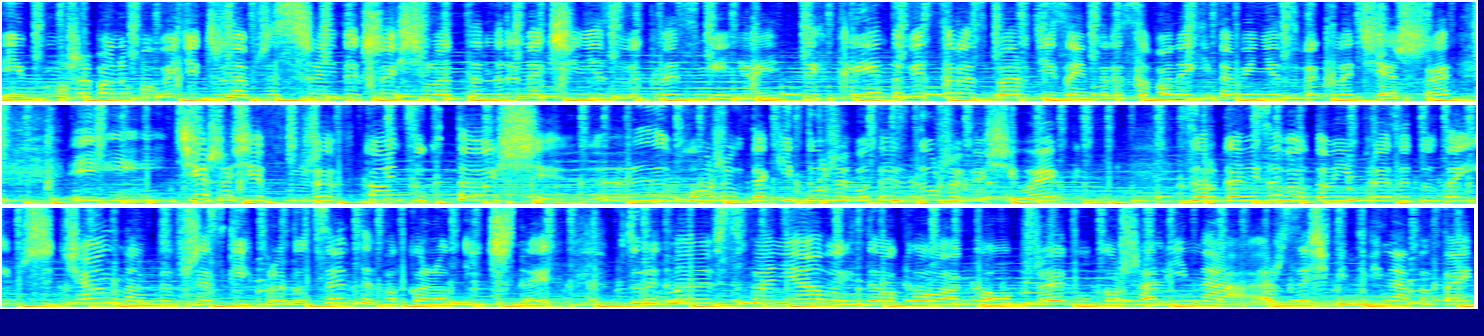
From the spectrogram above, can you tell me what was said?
i muszę panu powiedzieć, że na przestrzeni tych 6 lat ten rynek się niezwykle zmienia i tych klientów jest coraz bardziej zainteresowanych i to mnie niezwykle cieszy i, i, cieszę się, że w końcu ktoś y, włożył taki duży, bo to jest duży wysiłek, zorganizował tą imprezę tutaj i przyciągnął do wszystkich producentów ekologicznych, których mamy wspaniałych dookoła koło brzegu, Koszalina, aż ze Świdwina tutaj.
